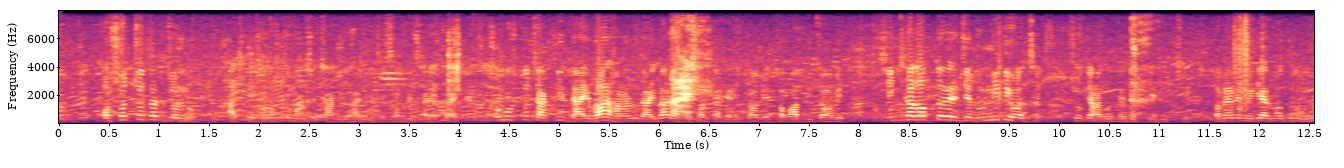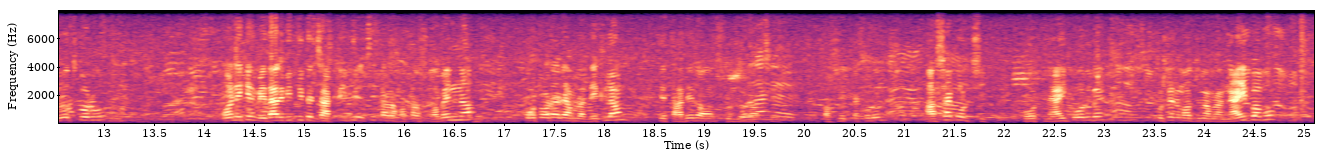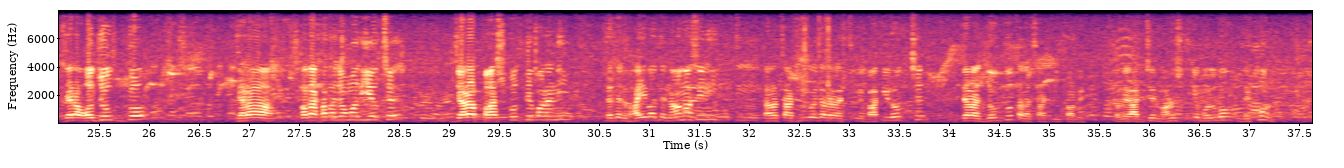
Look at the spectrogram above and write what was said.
অস্বচ্ছতার জন্য আজকে সমস্ত মানুষের চাকরি হারিয়েছে ছাব্বিশ হাজার প্রায় সমস্ত চাকরির দায়ভার হারানো দায়ভার রাজ্য সরকারকে নিতে হবে, জবাব দিতে হবে। শিক্ষা দপ্তরের যে দুর্নীতি হচ্ছে চোখে আগুন দিয়ে দেখিয়ে দিচ্ছে। তবে আমি মিডিয়ার মাধ্যমে অনুরোধ করব, অনেকে মেধার ভিত্তিতে চাকরি পেয়েছে, তারা হতাশ হবেন না। কোর্ট অর্ডারে আমরা দেখলাম যে তাদেরও সুযোগ আছে। অপেক্ষা করুন। আশা করছি কোর্ট ন্যায় করবে। কোর্টের মাধ্যমে আমরা ন্যায় পাবো। যারা অযোগ্য, যারা সাদা খাতা জমা দিয়েছে, যারা পাশ করতে পারেনি যাদের ভাই ভাতে নাম আসেনি তারা চাকরি করে যারা বাতিল হচ্ছে যারা যোগ্য তারা চাকরি পাবে। তবে রাজ্যের মানুষকে বলব দেখুন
